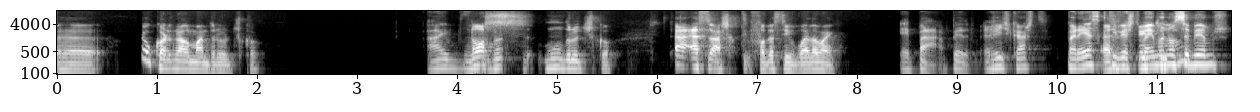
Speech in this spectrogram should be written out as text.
Uh, é o Coronel Mandrutsko. Ai, Nossa, Mundrutsko. Ah, essa, acho que foda-se, bué da bem. Epá, Pedro, arriscaste? Parece que Arrisquei estiveste bem, mas não sabemos.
